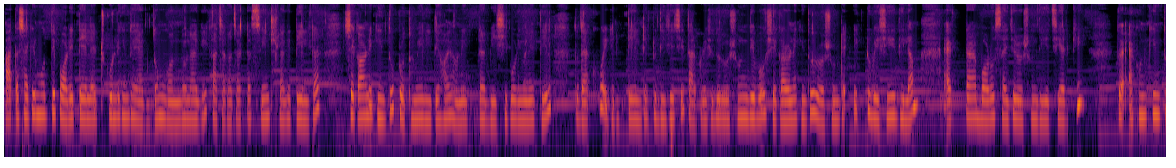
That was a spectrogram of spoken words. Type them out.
পাতা শাকের মধ্যে পরে তেল অ্যাড করলে কিন্তু একদম গন্ধ লাগে, কাঁচা কাঁচা একটা সেন্ট লাগে তেলটার। সে কারণে কিন্তু প্রথমেই দিতে হয় অনেকটা বেশি পরিমাণে তেল। তো দেখো, এখানে তেলটা একটু দিয়েছি। তারপরে শুধু রসুন দেবো। সে কারণে কিন্তু রসুনটা একটু বেশিই দিলাম। একটা বড় সাইজের রসুন দিয়েছি। আর কি। তো এখন কিন্তু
